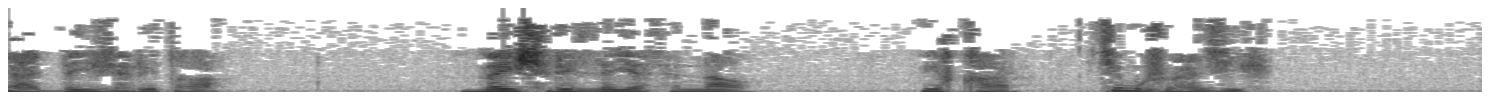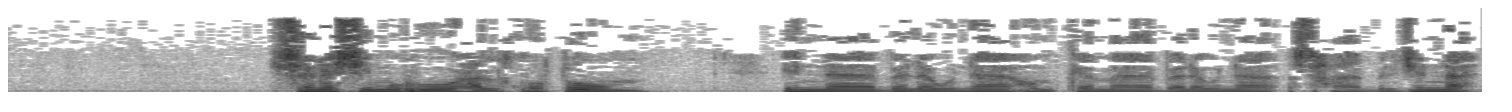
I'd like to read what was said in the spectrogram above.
يعدي يجهري طغى. ما يشري اللياث النار يقار. تيموشو هنزيك سنسمه على الخرطوم. إنا بلوناهم كما بلونا أصحاب الجنة.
